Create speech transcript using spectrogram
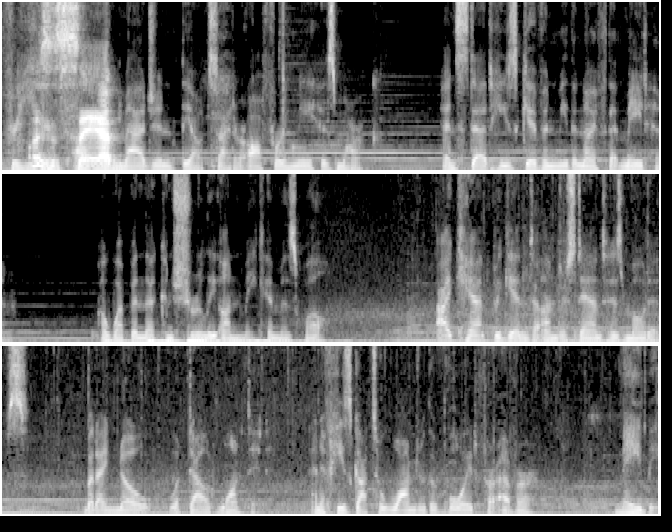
For years, This is I sad. imagined the outsider offering me his mark. Instead, he's given me the knife that made him. A weapon that can surely unmake him as well. I can't begin to understand his motives, but I know what Daud wanted. And if he's got to wander the void forever, maybe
